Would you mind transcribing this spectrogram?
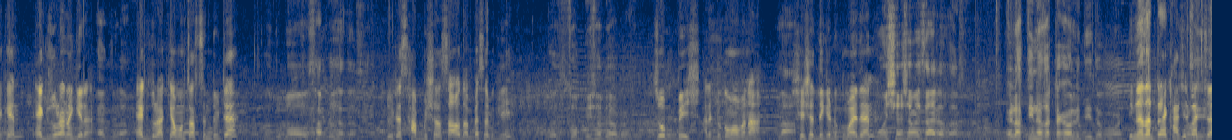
দেখেন এক জোড়া নাকি এক জোড়া এক জোড়া কেমন চাচ্ছেন দুইটা? দুটো ছাব্বিশ হাজার। দুইটা ছাব্বিশ হাজার চাওয়া দাম। বেচা বিক্রি? চব্বিশ হলে হবে। চব্বিশ। আর একটু কম হবে না? শেষের দিকে একটু কমাই দেন। ওই শেষে ওই চার হাজার। এটা তিন হাজার টাকা হলে দিয়ে দেবো ভাই। তিন হাজার টাকা খাসির বাচ্চা?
